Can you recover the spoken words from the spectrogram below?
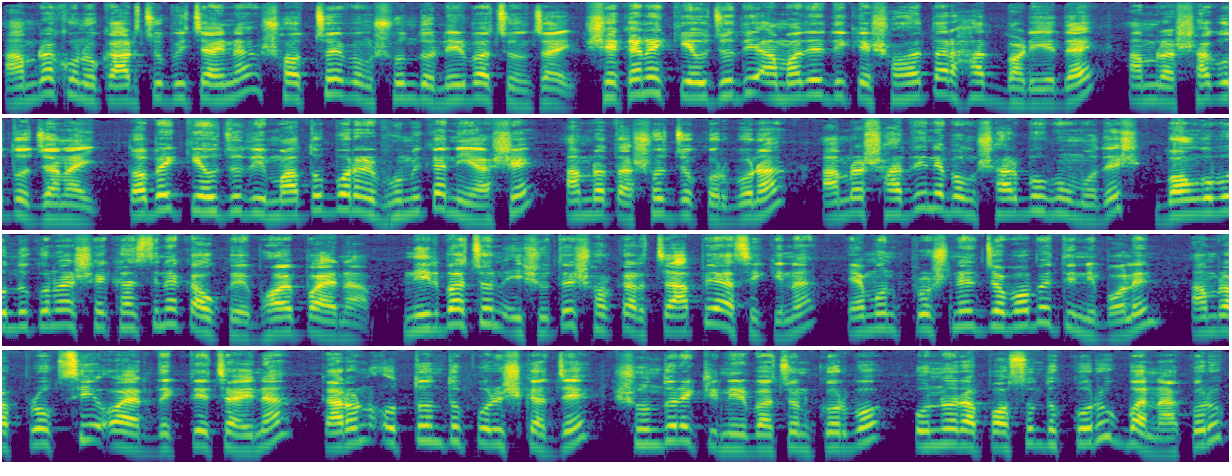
আমরা কোনো কারচুপি চাই না, স্বচ্ছ এবং সুন্দর নির্বাচন চাই। সেখানে কেউ যদি আমাদের দিকে সহায়তার হাত বাড়িয়ে দেয়, আমরা স্বাগত জানাই। তবে কেউ যদি মাতব্বরের ভূমিকা নিয়ে আসে, আমরা তা সহ্য করব না। আমরা স্বাধীন এবং সার্বভৌম দেশ, বঙ্গবন্ধু কন্যা শেখ হাসিনা কাউকে ভয় পায় না। নির্বাচন ইস্যুতে সরকার চাপে আছে কিনা এমন প্রশ্নের জবাবে তিনি বলেন, আমরা প্রক্সি ওয়ার দেখতে চাই না, কারণ অত্যন্ত পরিষ্কার যে সুন্দর একটি নির্বাচন করব অন্যরা পছন্দ করুক বা না করুক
